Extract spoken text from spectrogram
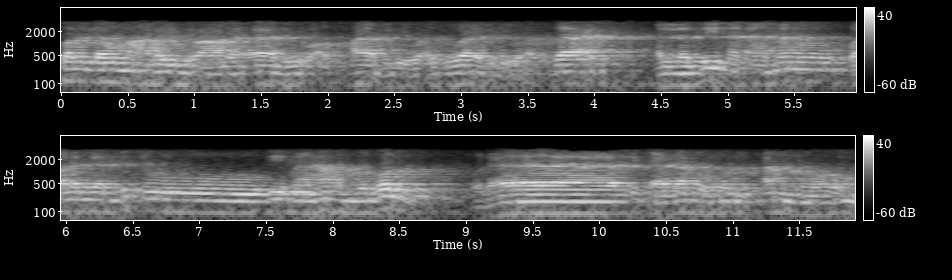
صلى اللهم عليه وعلى آله وأصحابه وأزواجه وأتباعه. الذين آمنوا ولم يلبسوا إيمانهم بظلم أولئك لهم الأمن وهم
